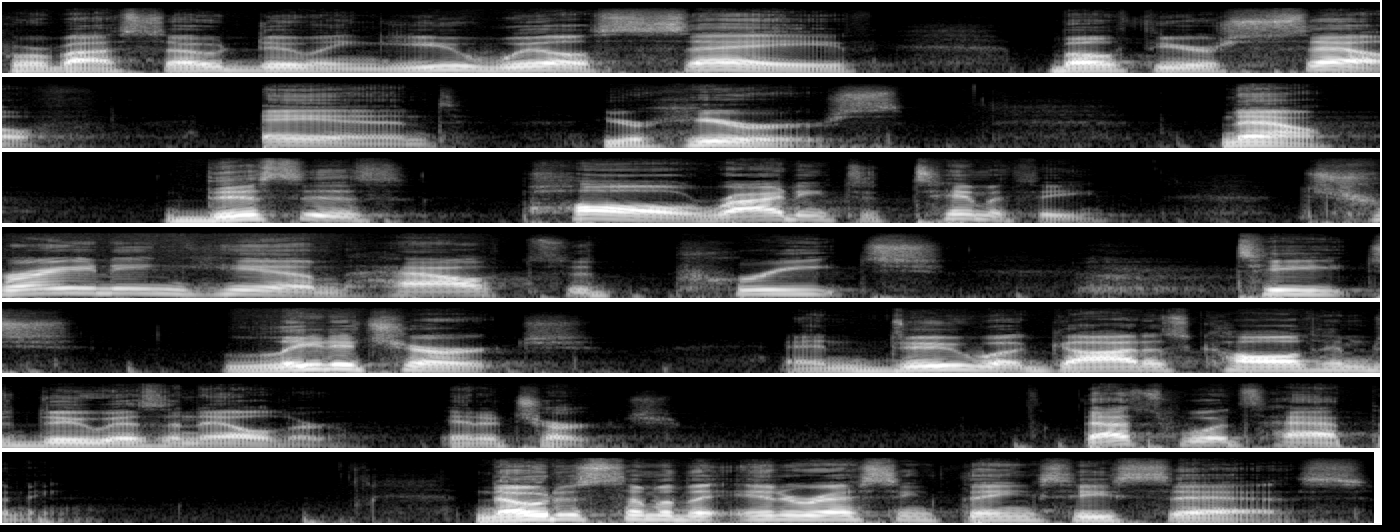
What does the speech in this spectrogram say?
for by so doing you will save both yourself and your hearers. Now, this is Paul writing to Timothy, training him how to preach, teach, lead a church, and do what God has called him to do as an elder in a church. That's what's happening. Notice some of the interesting things he says.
